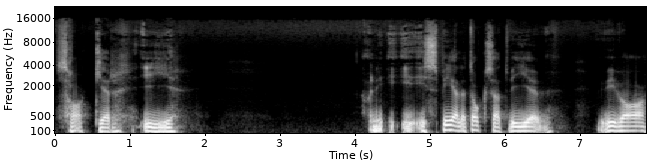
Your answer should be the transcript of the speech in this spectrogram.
saker i, i, i, spelet också. Att vi, vi var...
